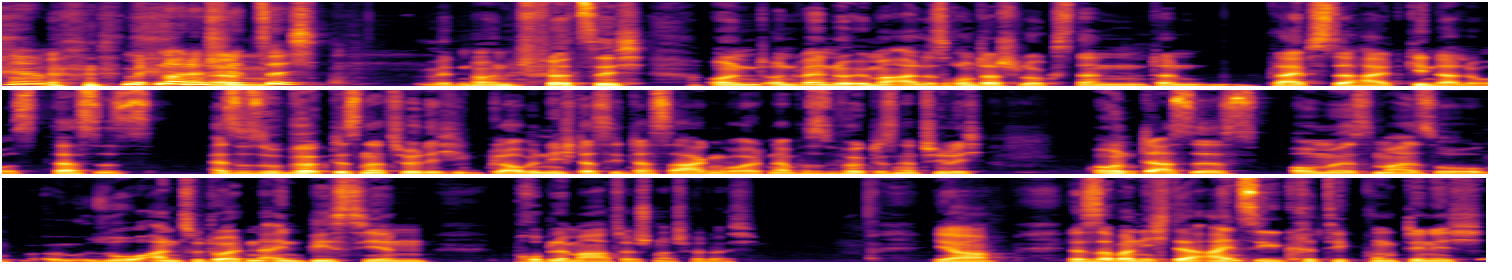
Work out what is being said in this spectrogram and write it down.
ja, mit 49. ähm, mit 49 und, und wenn du immer alles runterschluckst, dann, dann bleibst du halt kinderlos. Das ist, also so wirkt es natürlich, ich glaube nicht, dass sie das sagen wollten, aber so wirkt es natürlich, und das ist, um es mal so, so anzudeuten, ein bisschen problematisch natürlich. Ja, das ist aber nicht der einzige Kritikpunkt, den ich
